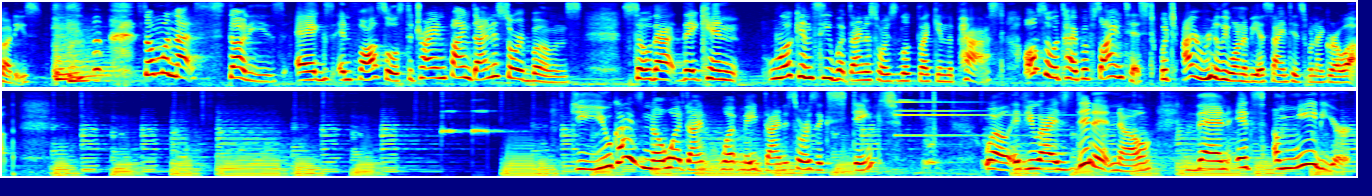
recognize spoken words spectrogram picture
studies someone that studies eggs and fossils to try and find dinosaur bones so that they can look and see what dinosaurs looked like in the past. Also a type of scientist, which I really want to be a scientist when I grow up. Do you guys know what, what made dinosaurs extinct? Well, if you guys didn't know, then it's a meteor.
